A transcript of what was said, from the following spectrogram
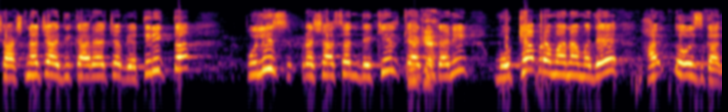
शासनाच्या अधिकाऱ्याच्या व्यतिरिक्त पोलीस प्रशासन देखील त्या. ठिकाणी मोठ्या प्रमाणामध्ये हाय डोस घाल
